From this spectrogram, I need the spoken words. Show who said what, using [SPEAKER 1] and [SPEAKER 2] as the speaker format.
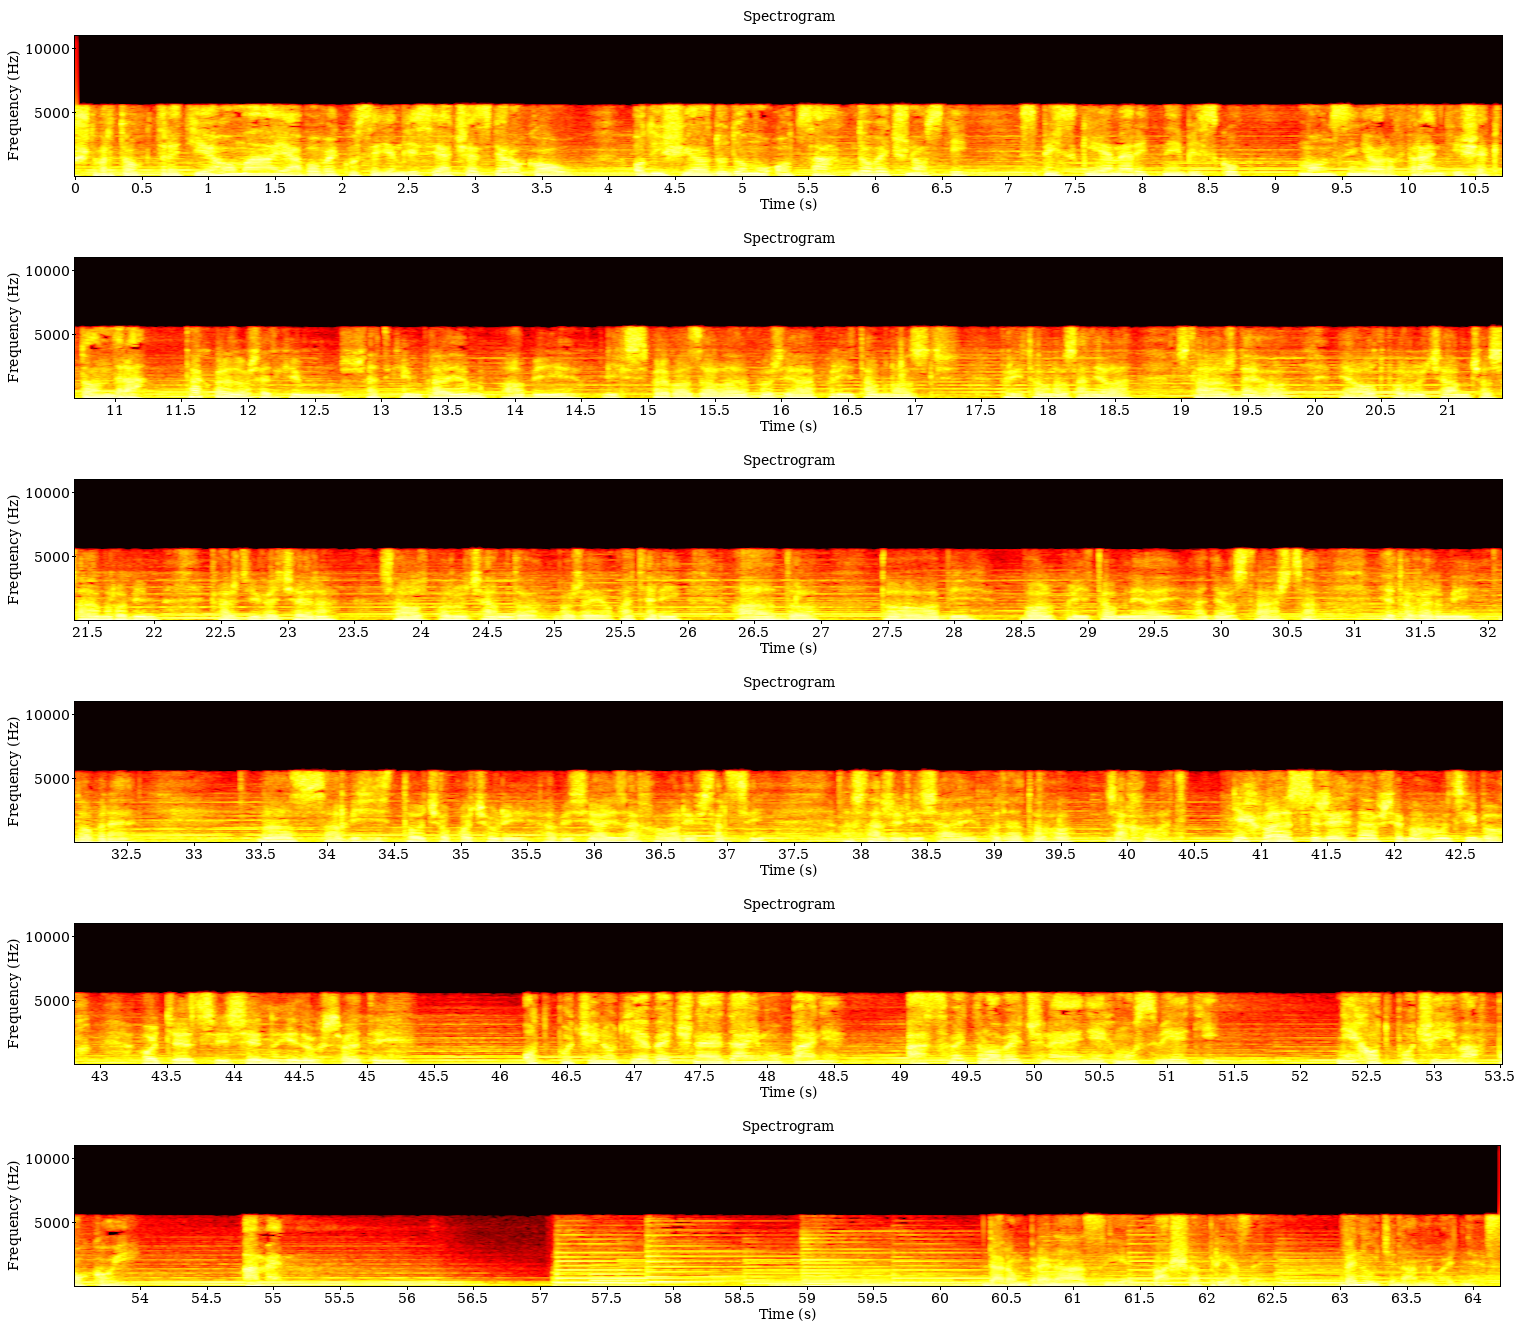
[SPEAKER 1] štvrtok 3. mája vo veku 76 rokov odišiel do domu otca do väčšnosti spisky emeritný biskup Monsignor František Tondra.
[SPEAKER 2] Tak predovšetkým všetkým prajem, aby ich sprevádzala Božia prítomnosť, prítomnosť Aniela Stážneho. Ja odporúčam, čo sám robím každý večer, sa odporúčam do Božej opatery a do toho, aby bol prítomný aj aniel strážca. Je to veľmi dobré. Nás, aby to, čo počuli, aby si aj zachovali v srdci a snažili sa aj podľa toho zachovať. Nech vás žehná všemohúci Boh, Otec i Syn i Duch Svetý.
[SPEAKER 1] Odpočinutie večné daj mu, Pane, a svetlo večné nech mu svieti. Nech odpočíva v pokoji. Amen.
[SPEAKER 3] Darom pre nás je vaša priazeň. Venujte nám ju aj dnes.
